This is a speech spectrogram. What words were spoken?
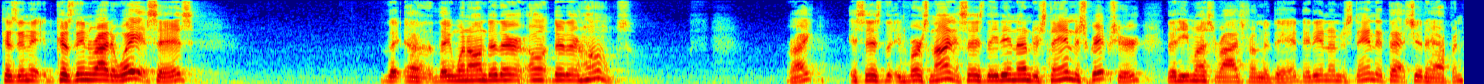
Because then, then right away it says they, uh, they went on to their, their homes. right? It says that in verse 9, it says they didn't understand the scripture that he must rise from the dead. They didn't understand that that should happen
